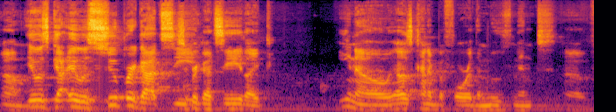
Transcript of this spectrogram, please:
Um, it was. It was super gutsy. super gutsy. Like, you know, that was kind of before the movement of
